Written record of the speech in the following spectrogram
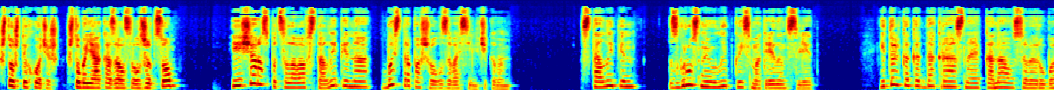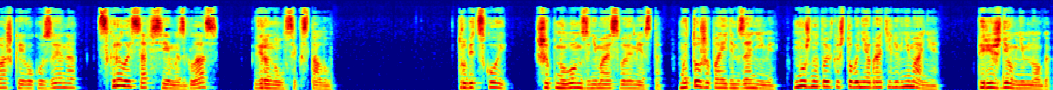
Что ж ты хочешь, чтобы я оказался лжецом? и еще раз поцеловав Столыпина, быстро пошел за Васильчиковым. Столыпин с грустной улыбкой смотрел им вслед. и только когда красная канаусовая рубашка его кузена скрылась совсем из глаз, вернулся к столу. «Трубецкой», — шепнул он, занимая свое место, — «мы тоже поедем за ними. Нужно только, чтобы не обратили внимания. Переждем немного».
